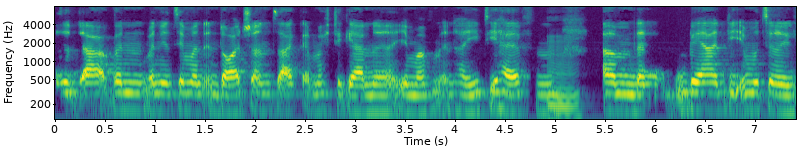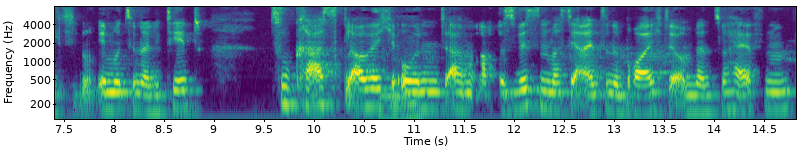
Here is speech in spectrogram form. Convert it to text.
also da, wenn, wenn jetzt jemand in Deutschland sagt, er möchte gerne jemandem in Haiti helfen, mhm. ähm, dann wäre die Emotionalität, Emotionalität zu krass, glaube ich. Mhm. Und ähm, auch das Wissen, was der Einzelne bräuchte, um dann zu helfen,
